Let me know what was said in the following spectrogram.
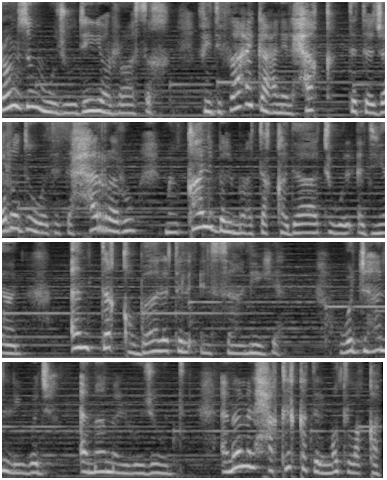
رمز وجودي راسخ. في دفاعك عن الحق تتجرد وتتحرر من قالب المعتقدات والأديان أنت قبالة الإنسانية. وجها لوجه أمام الوجود أمام الحقيقة المطلقة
